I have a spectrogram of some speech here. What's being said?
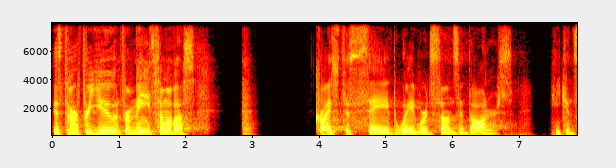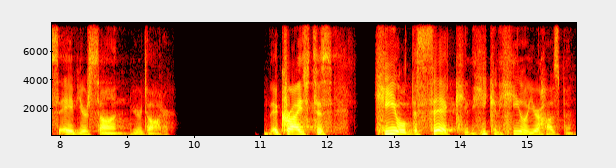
is for, for you and for me. Some of us, Christ has saved wayward sons and daughters. He can save your son, your daughter. Christ has healed the sick, and he can heal your husband,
